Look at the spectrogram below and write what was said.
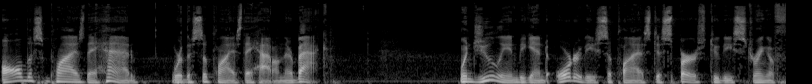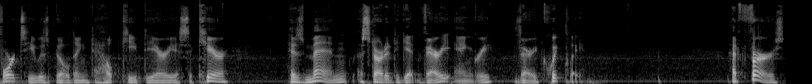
all the supplies they had were the supplies they had on their back. When Julian began to order these supplies dispersed to the string of forts he was building to help keep the area secure, his men started to get very angry very quickly. At first,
